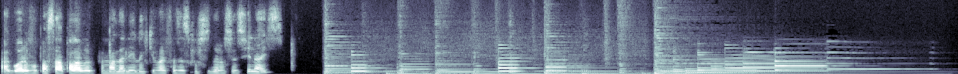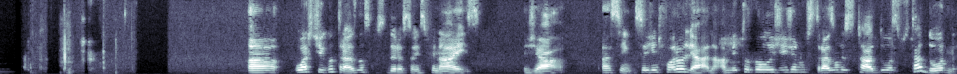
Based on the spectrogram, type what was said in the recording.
Agora eu vou passar a palavra para a Madalena, que vai fazer as considerações finais. Uh, o artigo traz nas considerações finais já assim, se a gente for olhar, a metodologia já nos traz um resultado assustador, né?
